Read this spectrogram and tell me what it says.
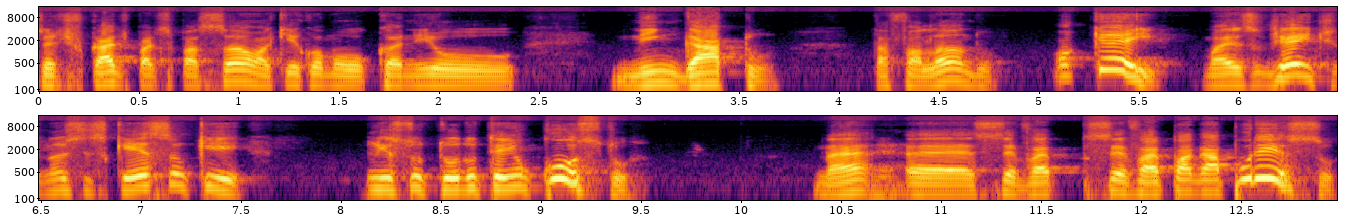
certificado de participação, aqui como o Canil Ningato está falando, ok, mas, gente, não se esqueçam que isso tudo tem um custo, né? Você é. é, vai, vai pagar por isso.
